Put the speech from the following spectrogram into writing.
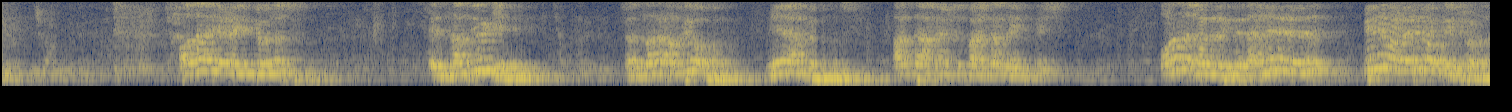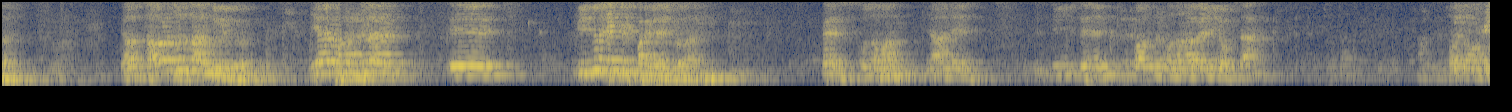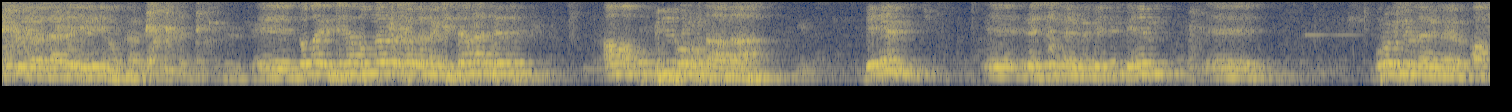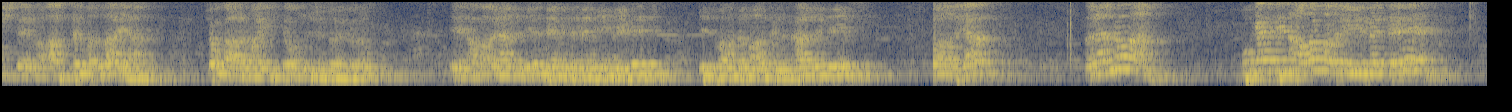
Pazar yerine gidiyoruz. Esnaf diyor ki çatılar akıyor. Niye yapmıyorsunuz? Hatta mevcut başkan da gitmiş. Ona da söyledik dediler. Ne dedim? Benim haberim yok demiş orada. Ya Sağır Sultan duydu. Diğer partiler e, video çekip paylaşıyorlar. Pes o zaman yani senin bandırmadan haberin yoksa o bu görevlerde yeri yok. Ee, dolayısıyla bunları da söylemek istemezdim. Ama bu billboardlarda benim e, resimlerimi, bizim, benim e, broşürlerimi, afişlerimi astırmadılar ya çok ağrıma gitti onun için söylüyorum. E, ama önemli değil. Benim de dediğim gibi biz Bandırma halkının kalbindeyiz. Alacağız. Önemli olan bu kentin alamadığı hizmetleri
